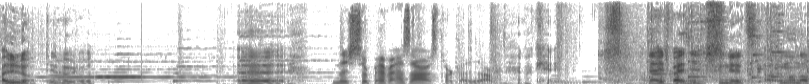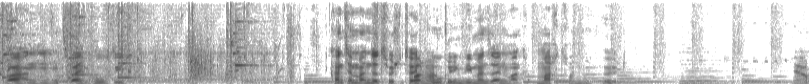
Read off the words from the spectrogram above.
Alter, den habe ich aber. Äh, Nicht so perverse Ausdrücke, ja. okay. Ja, ich weiß nicht, ich bin jetzt immer noch Rang 52. Du kannst ja mal in der Zwischenzeit mal. googeln, wie man seinen Mach Machtrang erhöht. Ja.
